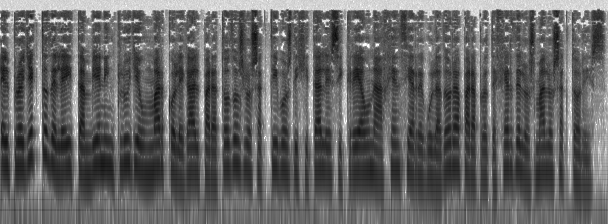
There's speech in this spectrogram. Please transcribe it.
El proyecto de ley también incluye un marco legal para todos los activos digitales y crea una agencia reguladora para proteger de los malos actores.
